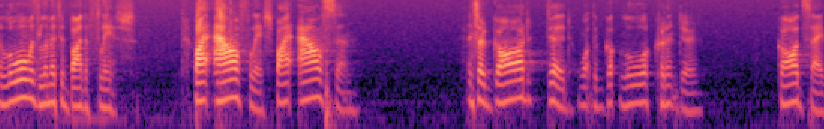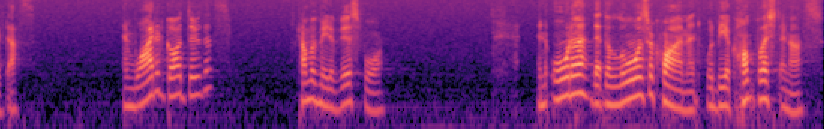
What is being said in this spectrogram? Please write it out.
The law was limited by the flesh, by our flesh, by our sin. And so God did what the law couldn't do. God saved us. And why did God do this? Come with me to verse 4. In order that the law's requirement would be accomplished in us,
